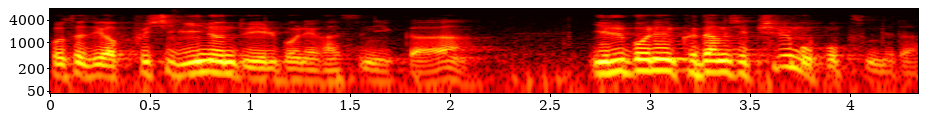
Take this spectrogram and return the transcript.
벌써 제가 92년도 일본에 갔으니까 일본엔 그 당시 피를 못 뽑습니다.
